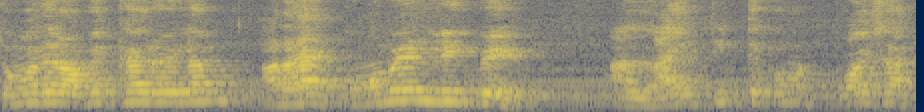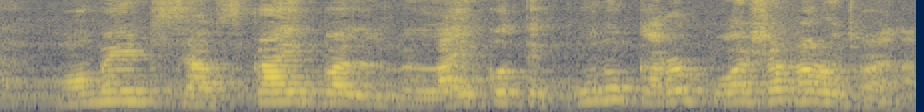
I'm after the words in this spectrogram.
তোমাদের অপেক্ষায় রইলাম। আর হ্যাঁ কমেন্ট লিখবে। আর লাইক টিপতে কোনো পয়সা কমেন্ট সাবস্ক্রাইব বা লাইক করতে কোনো কারোর পয়সা খরচ হয় না।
